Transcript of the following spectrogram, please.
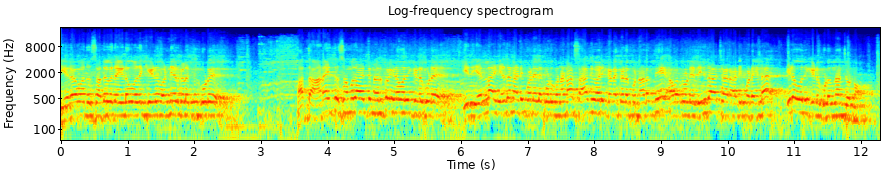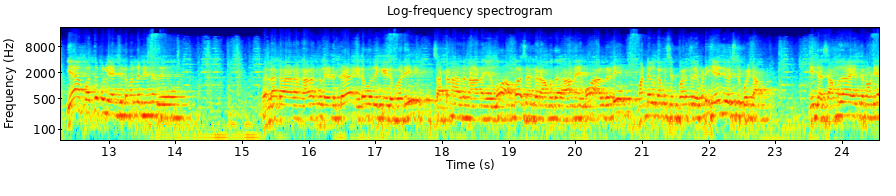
இருபது சதவீத இடஒதுக்கீடு வன்னியர்களுக்கு கொடு. மற்ற அனைத்து சமுதாயத்தினருக்கும் இடஒதுக்கீடு கொடு. இது எல்லாம் எதன் அடிப்படையில் கொடுக்கணும்னா சாதி வாரி கணக்கெடுப்பு நடத்தி அவர்களுடைய விகிதாச்சார அடிப்படையில் இடஒதுக்கீடு கொடுன்னு தான் சொன்னோம். ஏன் பத்து புள்ளி அஞ்சில் வந்து நின்னுது? வெள்ளக்கார காலத்தில் எடுத்த இடஒதுக்கீடு படி சட்டநாதன் ஆணையமோ அம்பாசங்கர் அமுத ஆணையமோ ஆல்ரெடி மண்டல் கமிஷன் பரிந்துரைப்படி எழுதி வச்சுட்டு போயிட்டான். இந்த சமுதாயத்தினுடைய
